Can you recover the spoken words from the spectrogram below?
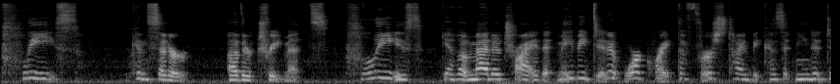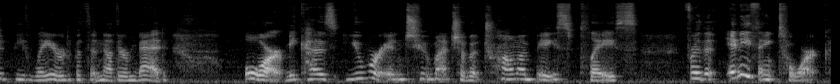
please consider other treatments please give a med a try that maybe didn't work right the first time because it needed to be layered with another med or because you were in too much of a trauma based place for the anything to work.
